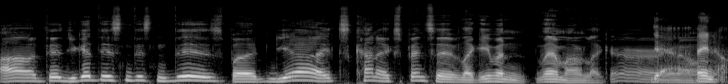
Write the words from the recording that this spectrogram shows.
uh, did you get this and this and this? But yeah, it's kind of expensive. Like even them are like, yeah, you know, they know,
